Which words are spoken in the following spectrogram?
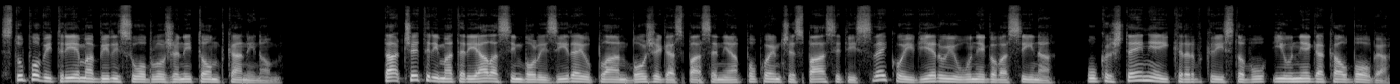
Stupovi trijema bili su obloženi tom tkaninom. Ta četiri materijala simboliziraju plan Božega spasenja po kojem će spasiti sve koji vjeruju u njegova sina, u krštenje i krv Kristovu i u njega kao Boga.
